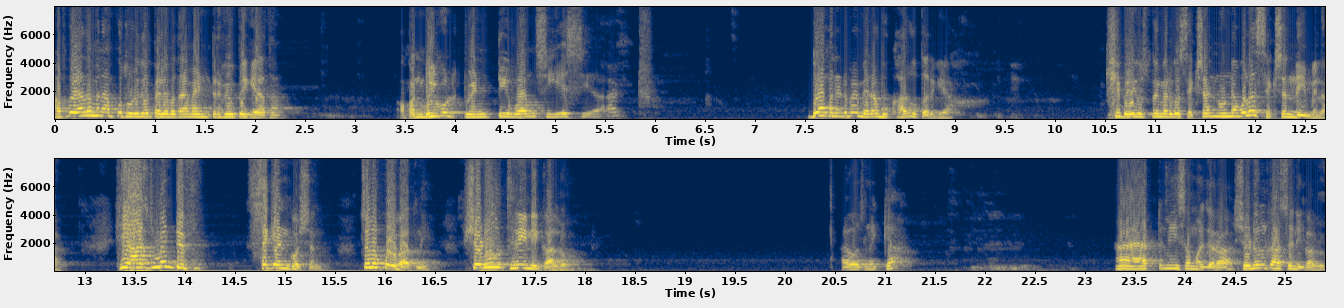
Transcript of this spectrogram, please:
आपको याद है मैंने आपको थोड़ी देर पहले बताया मैं इंटरव्यू पे गया था अपन बिल्कुल ट्वेंटी वन सी एस दो मिनट में मेरा बुखार उतर गया कि भाई उसने मेरे को सेक्शन ढूंढने बोला सेक्शन नहीं मिला ही आज में डिफ सेकेंड क्वेश्चन चलो कोई बात नहीं शेड्यूल थ्री निकालो आई वॉज लाइक क्या हाँ एक्ट नहीं समझ रहा शेड्यूल कहा से निकालो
